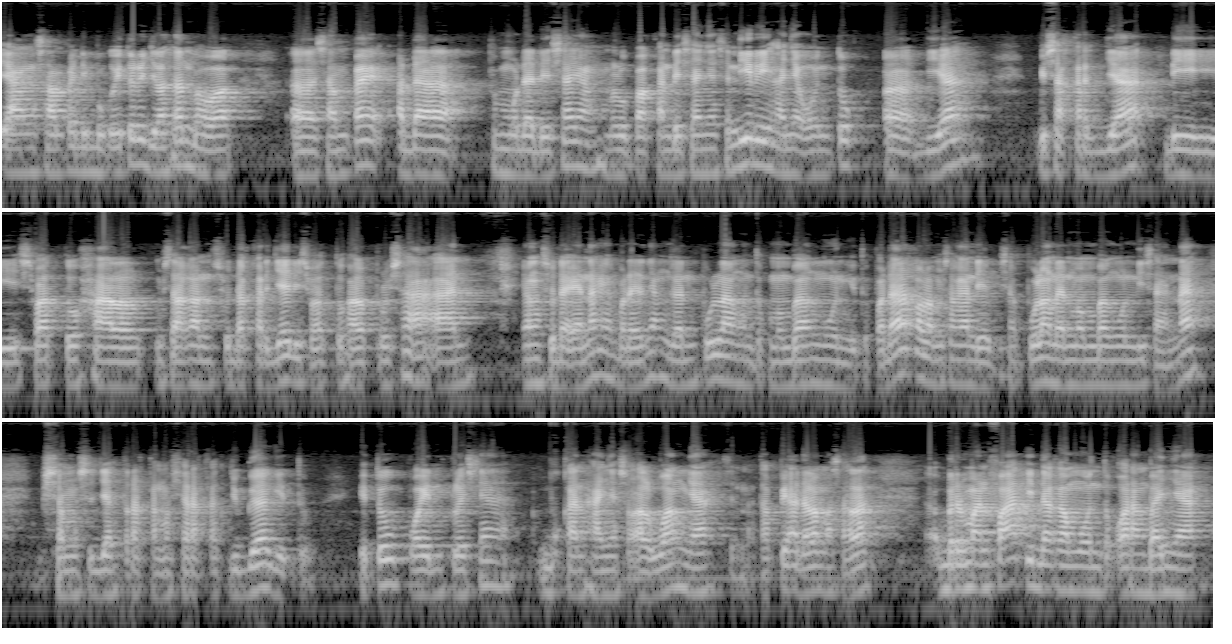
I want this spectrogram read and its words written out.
Yang sampai di buku itu dijelaskan bahwa uh, sampai ada pemuda desa yang melupakan desanya sendiri hanya untuk uh, dia bisa kerja di suatu hal misalkan sudah kerja di suatu hal perusahaan yang sudah enak yang padahal enggan pulang untuk membangun gitu padahal kalau misalkan dia bisa pulang dan membangun di sana bisa mesejahterakan masyarakat juga gitu itu poin plusnya bukan hanya soal uangnya tapi adalah masalah eh, bermanfaat tidak kamu untuk orang banyak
